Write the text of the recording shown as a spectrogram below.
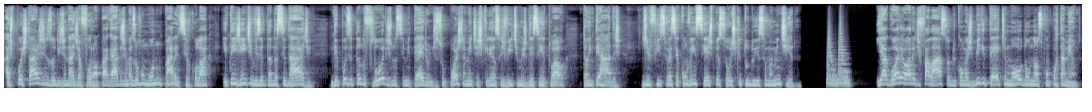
As postagens originais já foram apagadas, mas o rumor não para de circular e tem gente visitando a cidade, depositando flores no cemitério onde supostamente as crianças vítimas desse ritual estão enterradas difícil vai ser convencer as pessoas que tudo isso é uma mentira. E agora é hora de falar sobre como as Big Tech moldam o nosso comportamento.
